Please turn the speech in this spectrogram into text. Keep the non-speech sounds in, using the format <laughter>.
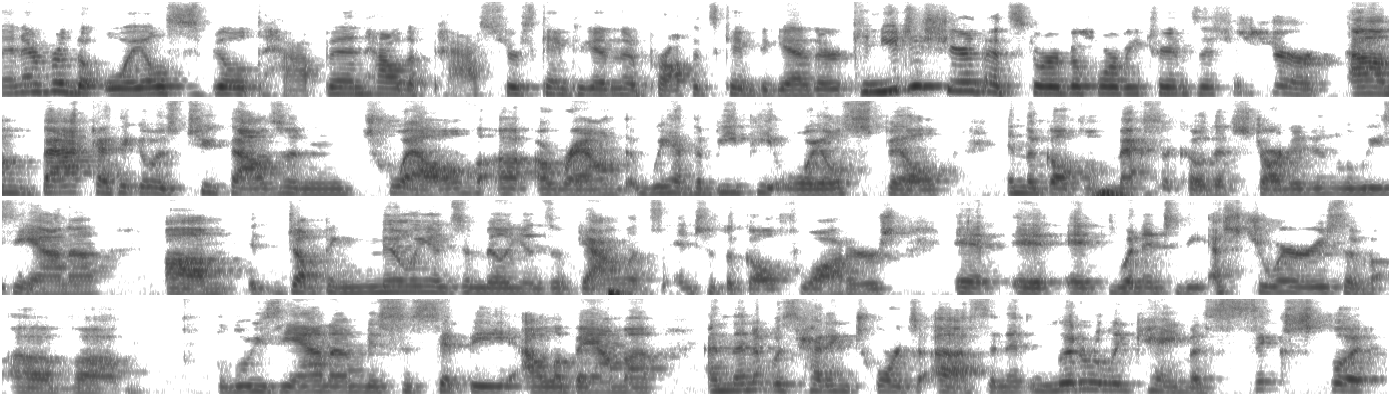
whenever the oil spill happened, how the pastors came together and the prophets came together. Can you just share that story before we transition? Sure. Um, back, I think it was 2012 uh, around, we had the BP oil spill in the Gulf of Mexico that started in Louisiana. Um, dumping millions and millions of gallons into the Gulf waters. It, it, it went into the estuaries of, of um, Louisiana, Mississippi, Alabama, and then it was heading towards us. And it literally came a six foot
